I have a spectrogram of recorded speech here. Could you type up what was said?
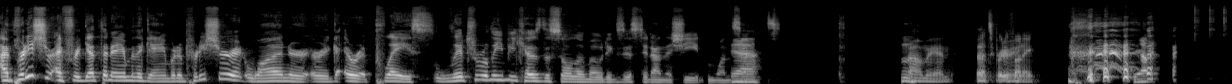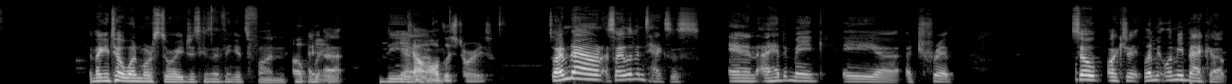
I'm pretty sure I forget the name of the game, but I'm pretty sure it won or or it, or it placed literally because the solo mode existed on the sheet in one Yeah. sentence. oh man, that's pretty great. funny. If I can tell one more story, just because I think it's fun. Oh, I- please. uh, the Yeah. Tell uh, all the stories. So I'm down. So I live in Texas, and I had to make a uh, a trip. So actually, let me let me back up.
